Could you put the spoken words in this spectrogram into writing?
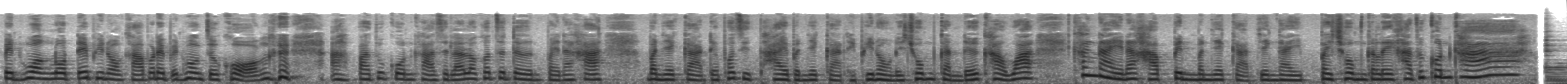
เป็นห่วงรถได้พี่น้องคะไม่ได้เป็นห่วงเจ้าของอะปาทุกคนค่ะเสร็จแล้วเราก็จะเดินไปนะคะ บรรยากาศเดี๋ยวพ่อจิตไทยบรรยากาศให้พี่น้องได้ชมกันเด้อค่ะว่า ข้างในนะคะ เป็นบรรยากาศยังไงไปชมกันเลยค่ะ ทุกคนค่ะ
